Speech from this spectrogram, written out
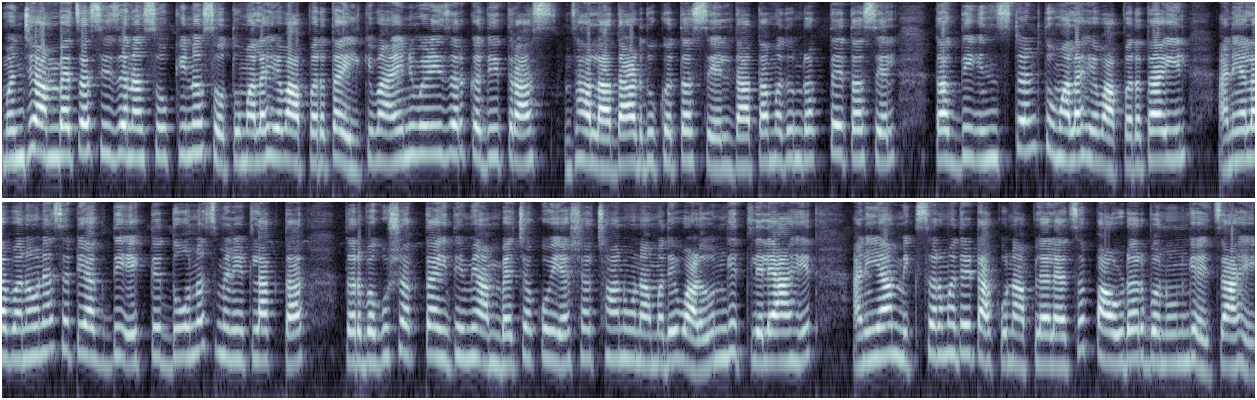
म्हणजे आंब्याचा सीझन असो की नसो तुम्हाला हे वापरता येईल. किंवा ऐनवेळी जर कधी त्रास झाला दाढ दुखत असेल दातामधून रक्त येत असेल तर अगदी इन्स्टंट तुम्हाला हे वापरता येईल. आणि याला बनवण्यासाठी अगदी एक ते दोनच मिनिट लागतात. तर बघू शकता इथे मी आंब्याच्या कोय अशा छान उन्हामध्ये वाळवून घेतलेल्या आहेत. आणि या मिक्सरमध्ये टाकून आपल्याला याचं पावडर बनवून घ्यायचं आहे.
